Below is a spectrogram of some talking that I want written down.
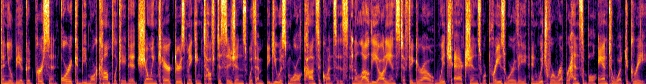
then you'll be a good person. Or it could be more complicated, showing characters making tough decisions with ambiguous moral consequences, and allow the audience to figure out which actions were praiseworthy and which were reprehensible, and to what degree.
